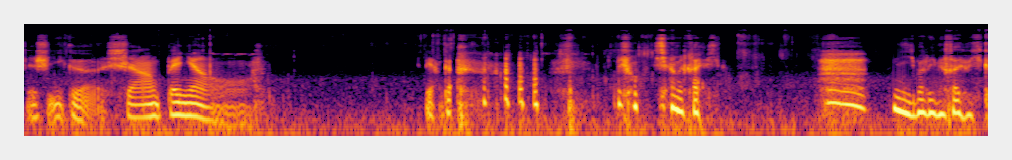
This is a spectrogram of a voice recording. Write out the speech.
这个。这是一个香培鸟，两个。哎呦，下面还有一个。泥巴里面还有一个，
